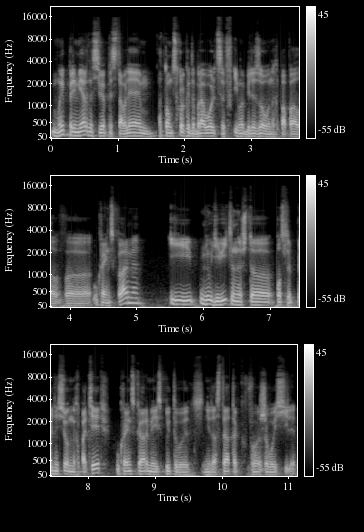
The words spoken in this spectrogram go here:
Мы примерно себе представляем о том, сколько добровольцев и мобилизованных попало в украинскую армию. И неудивительно, что после понесенных потерь украинская армия испытывает недостаток в живой силе.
